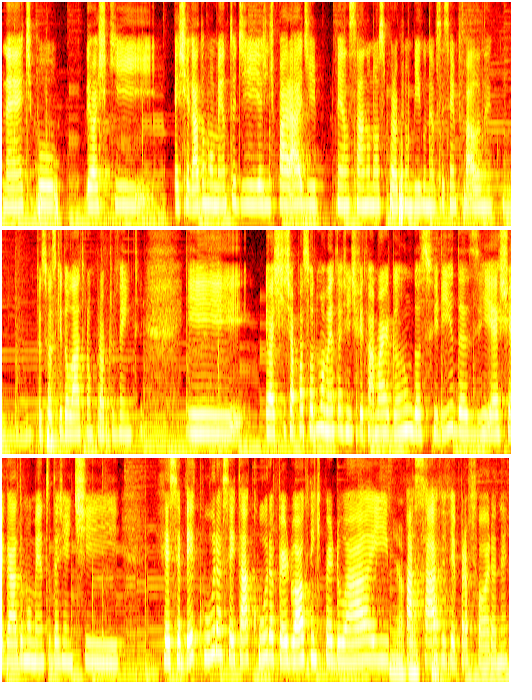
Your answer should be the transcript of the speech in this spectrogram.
né? Tipo, eu acho que é chegado o momento de a gente parar de pensar no nosso próprio umbigo, né? Você sempre fala, né? Com pessoas que idolatram o próprio ventre. E eu acho que já passou do momento da gente ficar amargando as feridas e é chegado o momento da gente receber cura, aceitar a cura, perdoar o que tem que perdoar e, e passar a viver para fora, né?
